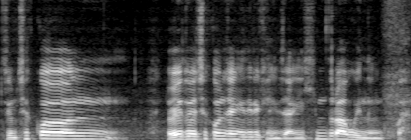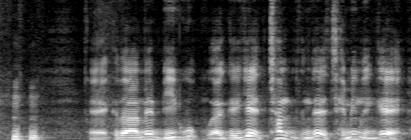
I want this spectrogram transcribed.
지금 채권 여의도의 채권쟁이들이 굉장히 힘들어하고 있는 구간. 예, 그 다음에 미국 아, 이게 참 근데 재밌는 게 아,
